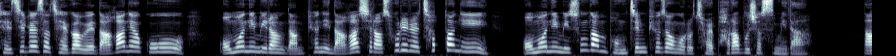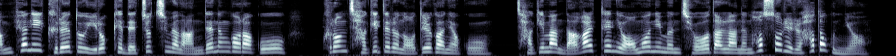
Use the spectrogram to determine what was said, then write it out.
제 집에서 제가 왜 나가냐고 어머님이랑 남편이 나가시라 소리를 쳤더니 어머님이 순간 벙찐 표정으로 절 바라보셨습니다. 남편이 그래도 이렇게 내쫓으면 안 되는 거라고 그럼 자기들은 어딜 가냐고 자기만 나갈 테니 어머님은 재워달라는 헛소리를 하더군요.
